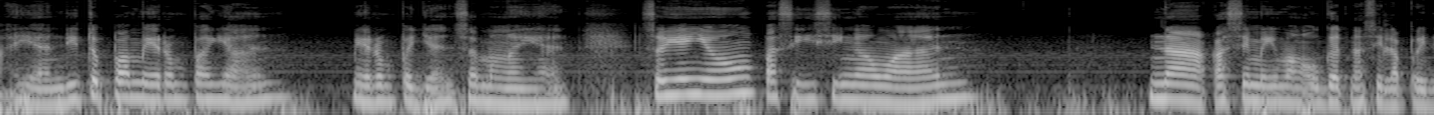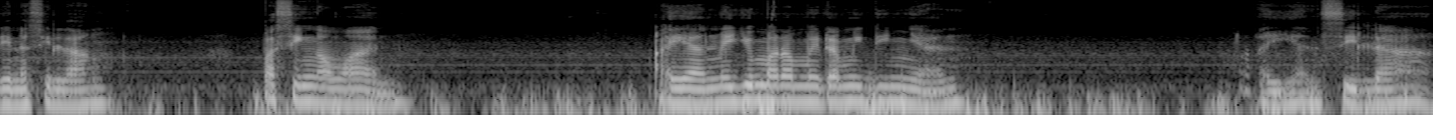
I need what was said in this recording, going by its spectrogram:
Ayan. Dito pa meron pa yan. Meron pa dyan sa mga yan. So, yan yung pasisingawan na kasi may mga ugat na sila. Pwede na silang pasingawan. Ayan. Medyo marami-rami din yan. Ayan sila.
